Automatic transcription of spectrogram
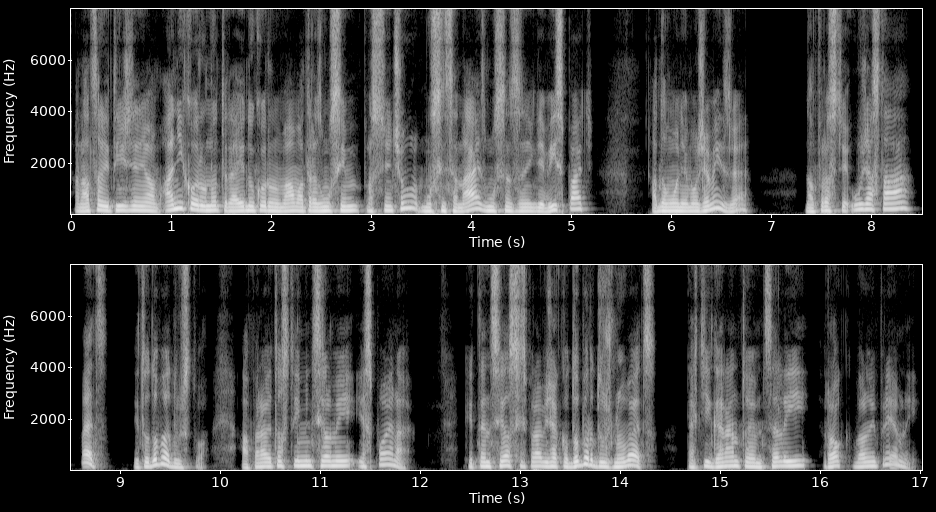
a na celý týždeň nemám ani korunu, teda jednu korunu mám a teraz musím proste niečo, musím sa nájsť, musím sa niekde vyspať a domov nemôžem ísť, že? No proste úžasná vec. Je to dobrodružstvo. A práve to s tými cieľmi je spojené. Keď ten cieľ si spravíš ako dobrodružnú vec, tak ti garantujem celý rok veľmi príjemný.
